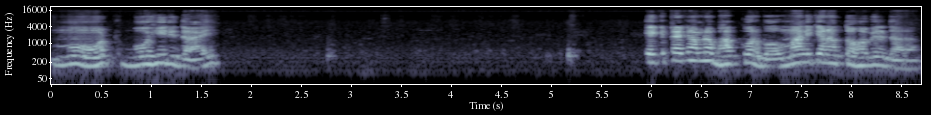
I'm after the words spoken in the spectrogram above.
মোট বহির্দায় এটাকে আমরা ভাগ করব মালিকানা তহবিল দ্বারা।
